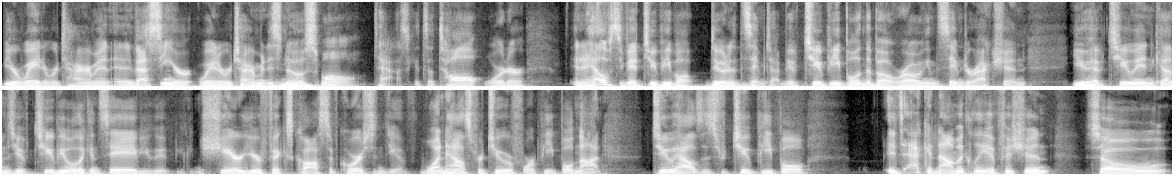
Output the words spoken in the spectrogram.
your way to retirement and investing your way to retirement is no small task. It's a tall order and it helps if you have two people doing it at the same time. You have two people in the boat rowing in the same direction. You have two incomes. You have two people that can save. You, you can share your fixed costs, of course, and you have one house for two or four people, not two houses for two people. It's economically efficient. So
